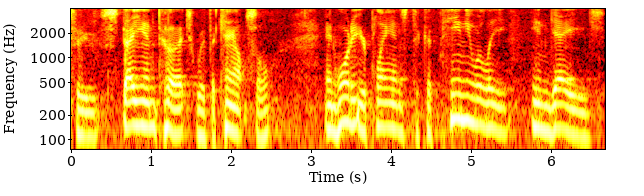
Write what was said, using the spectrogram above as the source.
to stay in touch with the council? And what are your plans to continually engage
